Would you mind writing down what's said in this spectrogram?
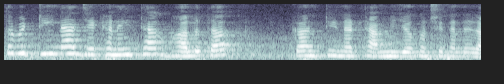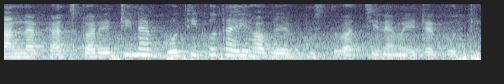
তবে টিনা যেখানেই থাক, ভালো থাক। কারণ টিনার ঠাম্মি যখন সেখানে রান্নার কাজ করে, টিনার গতি কোথায় হবে বুঝতে পারছি না মেয়েটার গতি।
